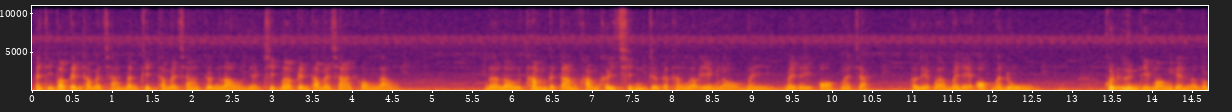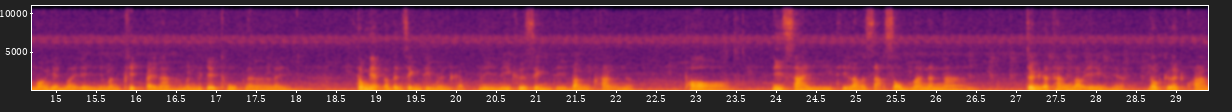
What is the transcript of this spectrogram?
ไอ้ที่มาเป็นธรรมชาติมันผิดธรรมชาติจนเราเนี่ยคิดว่าเป็นธรรมชาติของเรานะเราทำไปตามความเคยชินจนกระทั่งเราเองเราไม่ไม่ได้ออกมาจากเขาเรียกว่าไม่ได้ออกมาดู คนอื่นที่มองเห็นเราก็มองเห็นว่า เอ๊ะนี่มันผิดไปนะ มันไม่ใช่ถูกนะอะไรอย่างนี้ตรงเนี้ยก็เป็นสิ่งที่เหมือนกับ นี่นี่คือสิ่งที่บางครั้งเนาะพอนิสัยที่เราสะสมมานานๆ จนกระทั่งเราเองเนี่ย เราเกิดความ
